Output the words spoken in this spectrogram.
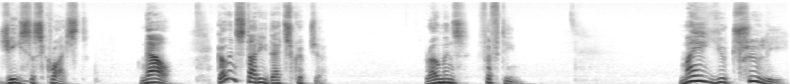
Jesus Christ. Now, Go and study that scripture. Romans 15. May you truly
